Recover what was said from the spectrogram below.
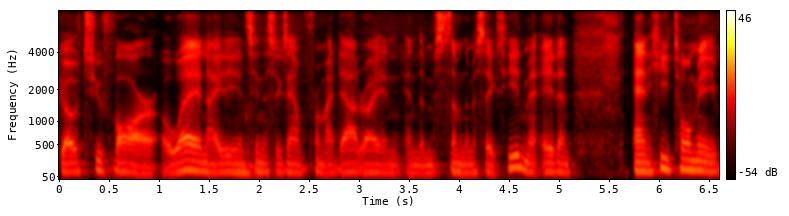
go too far away. And I had even seen this example from my dad, right? And, and the, some of the mistakes he'd made. And, and he told me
